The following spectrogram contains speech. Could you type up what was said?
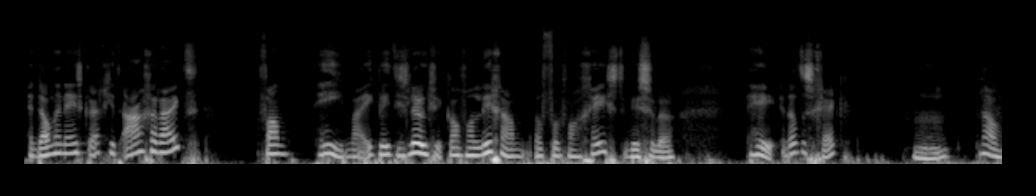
En dan ineens krijg je het aangereikt van... hé, hey, maar ik weet iets leuks. Ik kan van lichaam of van geest wisselen. Hé, hey, en dat is gek. Mhm. Nou,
